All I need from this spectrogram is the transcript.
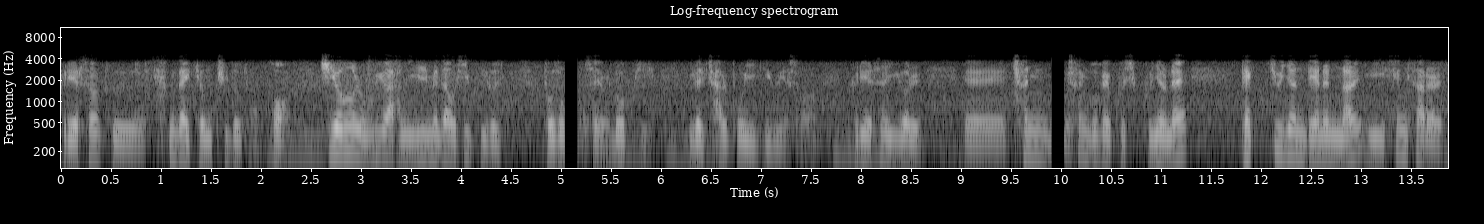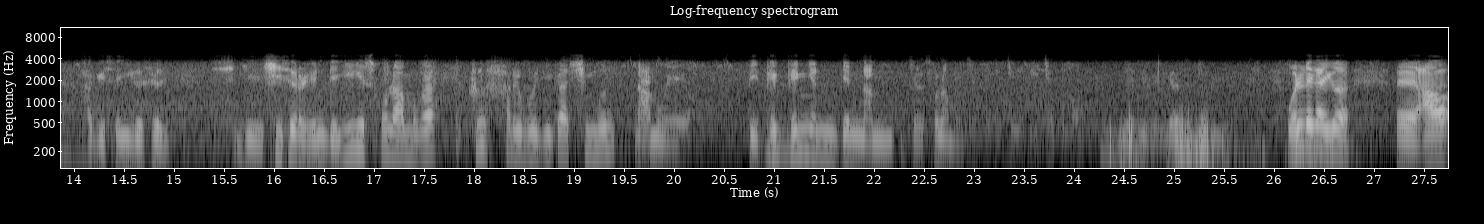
그래서 그 상당히 경치도 좋고 지형을 우리가 한 1m 50 이걸 도둑하세요 높이 이걸 잘 보이기 위해서 그래서 이걸 에, 1999년에 100주년 되는 날 이 행사를 하기 위해서 이것을 시, 시설을 했는데 이 소나무가 그 할아버지가 심은 나무예요. 100, 100년 된 남, 저 소나무죠. 원래가 이거 에, 아,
